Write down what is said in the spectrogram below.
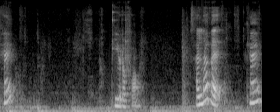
Okay? Beautiful. I love it. Okay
